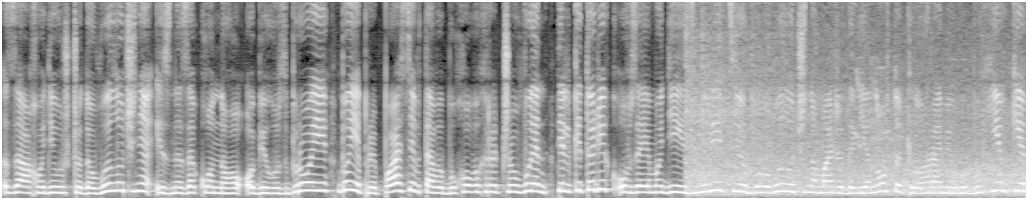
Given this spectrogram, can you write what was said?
заходів щодо вилучення із незаконного обігу зброї, боєприпасів та вибухових речовин. Тільки торік у взаємодії з міліцією було вилучено майже 90 кілограмів вибухівки,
